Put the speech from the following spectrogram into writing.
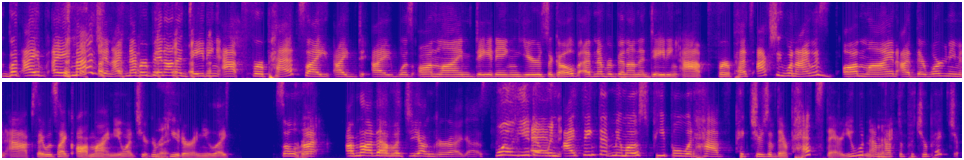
but I, I imagine I've never been on a dating app for pets. I, I, I was online dating years ago, but I've never been on a dating app for pets. Actually, when I was online, I, there weren't even apps. It was like online. You went to your Right. computer and you like, so Right. I, I'm not that much younger, I guess. Well, you know, And when I think that most people would have pictures of their pets there. You wouldn't have Right. to put your picture.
